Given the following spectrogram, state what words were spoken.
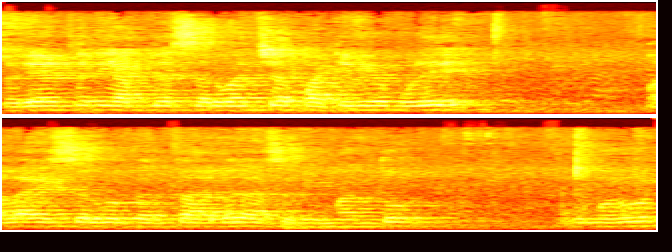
खऱ्या अर्थाने आपल्या सर्वांच्या पाठिंब्यामुळे मला हे सर्व करता आलं असं मी मानतो. आणि म्हणून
